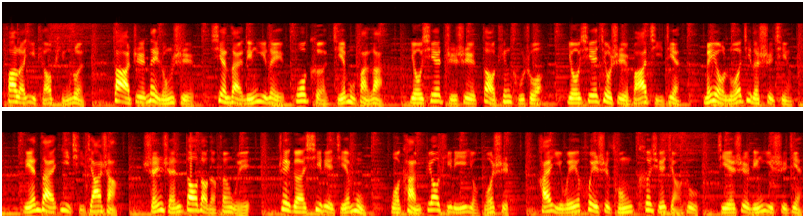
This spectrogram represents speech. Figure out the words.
发了一条评论，大致内容是：现在灵异类播客节目泛滥，有些只是道听途说。有些就是把几件没有逻辑的事情连在一起，加上神神叨叨的氛围。这个系列节目，我看标题里有博士，还以为会是从科学角度解释灵异事件，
